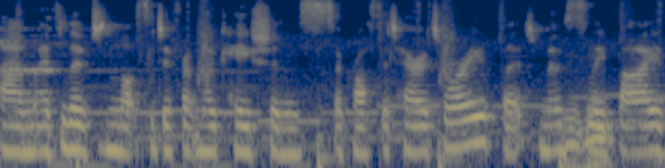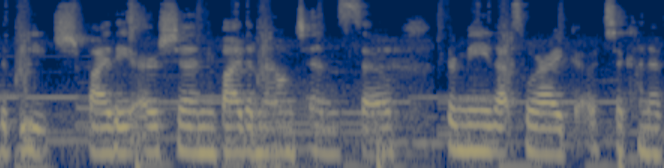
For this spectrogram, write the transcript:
um, I've lived in lots of different locations across the territory, but mostly Mm-hmm. by the beach, by the ocean, by the mountains. So for me, that's where I go to kind of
